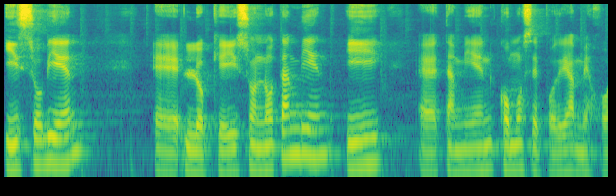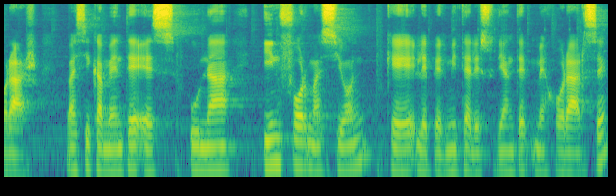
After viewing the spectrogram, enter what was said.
hizo bien, eh, lo que hizo no tan bien y eh, también cómo se podría mejorar. Básicamente es una información que le permite al estudiante mejorarse,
